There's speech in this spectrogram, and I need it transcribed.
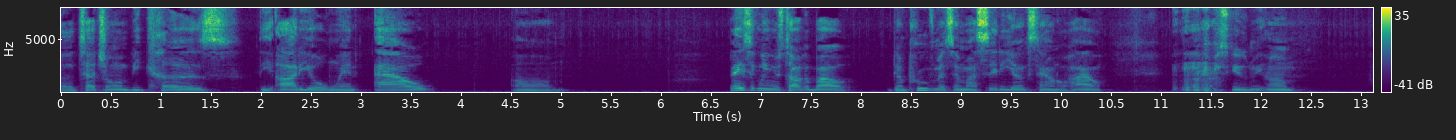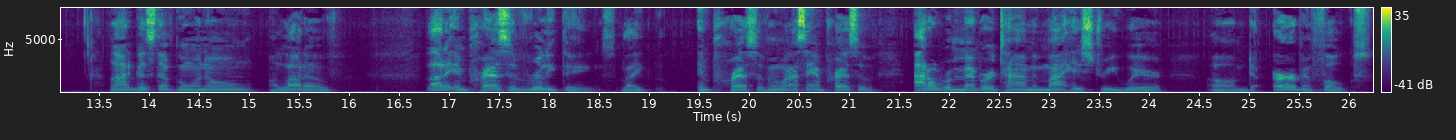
uh, touch on because the audio went out. Um, basically, was talking about the improvements in my city, Youngstown, Ohio. Excuse me. Um, a lot of good stuff going on. A lot of, a lot of impressive, really things like impressive. And when I say impressive, I don't remember a time in my history where um, the urban folks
